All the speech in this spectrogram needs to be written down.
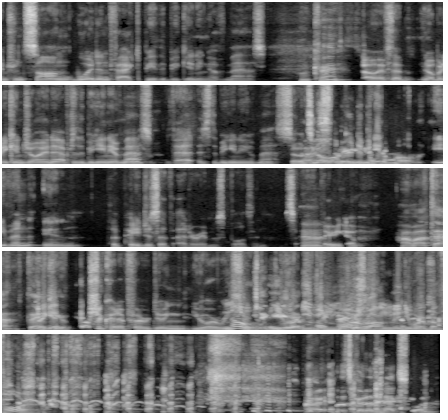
entrance song would, in fact, be the beginning of Mass. okay, So if the nobody can join after the beginning of Mass, that is the beginning of Mass. So it's That's no longer debatable, even in the pages of Adoremus Bulletin. So Yeah. there you go. How about that? I Thank get you. extra credit for doing your research. No, you're even more wrong than you were before. All right, let's go to the next one.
